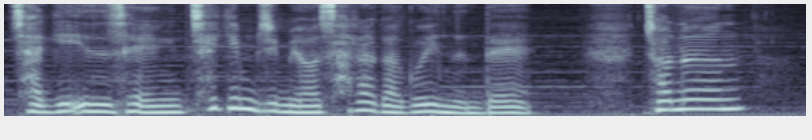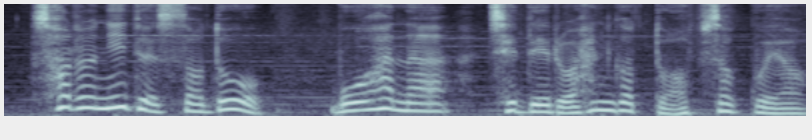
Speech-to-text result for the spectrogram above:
자기 인생 책임지며 살아가고 있는데 저는 서른이 됐어도 뭐 하나 제대로 한 것도 없었고요.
